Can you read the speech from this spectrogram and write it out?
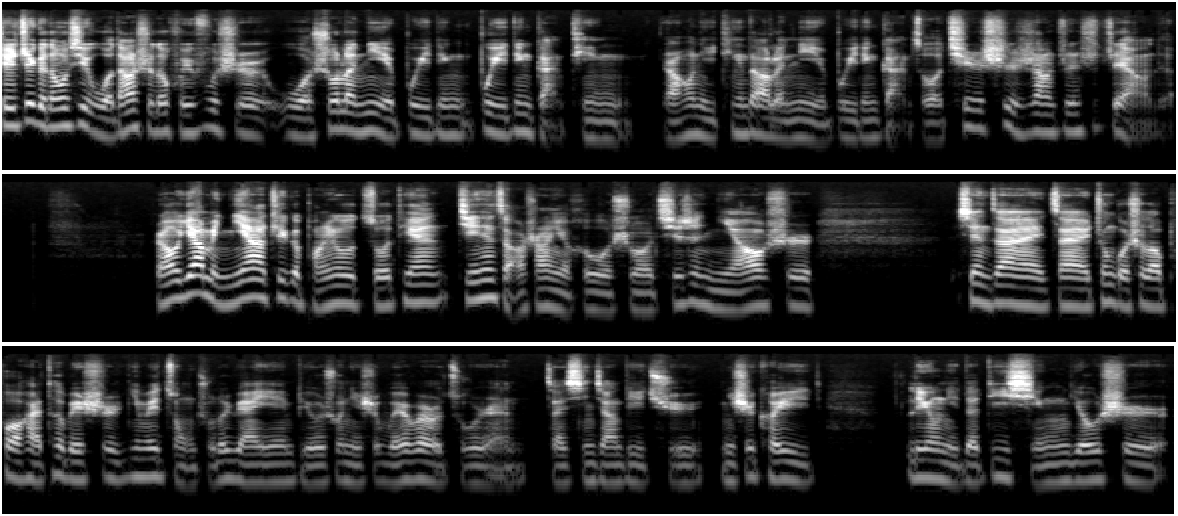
其实这个东西，我当时的回复是，我说了你也不一定不一定敢听，然后你听到了你也不一定敢做。其实事实上真是这样的。然后亚美尼亚这个朋友昨天今天早上也和我说，其实你要是现在在中国受到迫害，特别是因为种族的原因，比如说你是维吾尔族人，在新疆地区，你是可以。利用你的地形优势，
